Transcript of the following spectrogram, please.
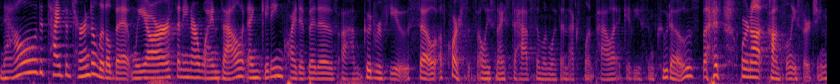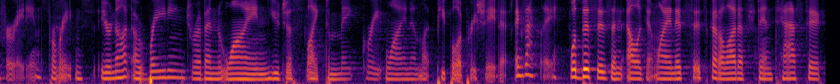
Now the tides have turned a little bit. We are sending our wines out and getting quite a bit of um, good reviews. So, of course, it's always nice to have someone with an excellent palate give you some kudos, but we're not constantly searching for ratings. For ratings. You're not a rating driven wine. You just like to make great wine and let people appreciate it. Exactly. Well, this is an elegant wine. It's it's got a lot of fantastic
